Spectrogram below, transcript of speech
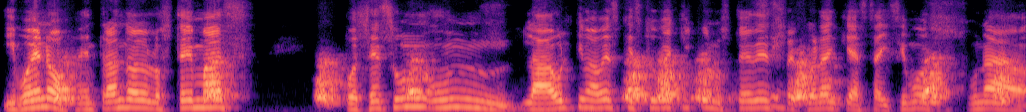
Y bueno, entrando a los temas, pues es un, un- la última vez que estuve aquí con ustedes, Sí. recuerdan que hasta hicimos una,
